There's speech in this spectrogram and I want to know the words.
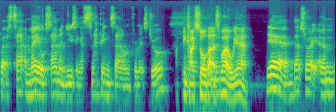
but a, sa- a male salmon using a snapping sound from its jaw. I think I saw that as well. Yeah. Yeah, that's right. Um,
